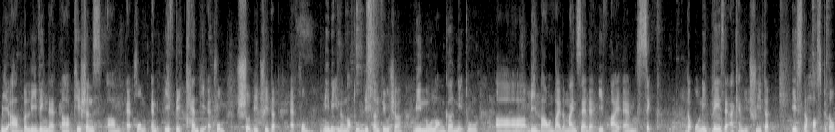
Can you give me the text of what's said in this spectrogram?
we are believing that uh, patients um, at home and if they can be at home should be treated at home. Maybe in the not too distant future, we no longer need to uh, be bound by the mindset that if I am sick, the only place that I can be treated is the hospital.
